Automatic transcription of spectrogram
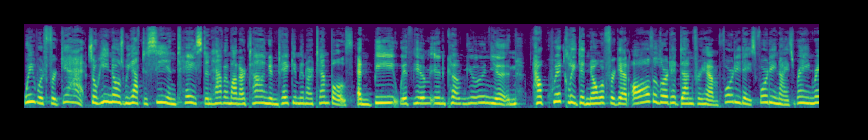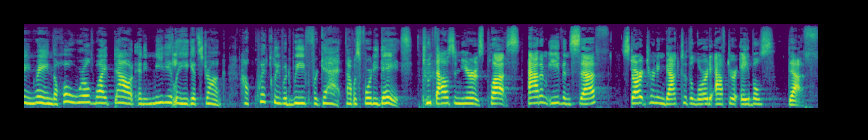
we would forget. So he knows we have to see and taste and have him on our tongue and take him in our temples and be with him in communion. How quickly did Noah forget all the Lord had done for him? 40 days, 40 nights, rain, rain, rain, the whole world wiped out, and immediately he gets drunk. How quickly would we forget? That was 40 days, 2,000 years plus. Adam, Eve, and Seth start turning back to the Lord after Abel's death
